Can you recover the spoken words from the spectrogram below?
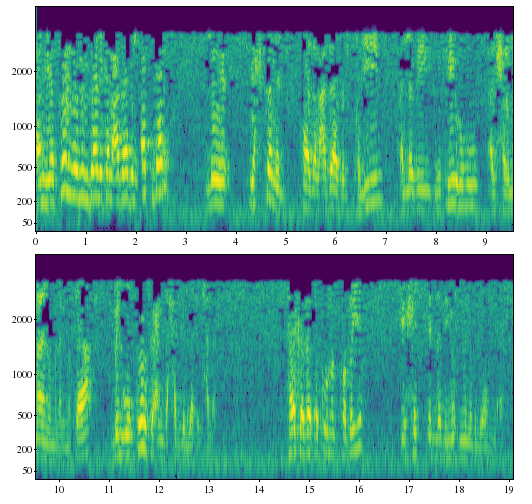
أن يفر من ذلك العذاب الأكبر ليحتمل هذا العذاب القليل الذي يثيره الحرمان من المتاع بالوقوف عند حد الله الحلال. هكذا تكون القضية في حس الذي يؤمن باليوم الآخر.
